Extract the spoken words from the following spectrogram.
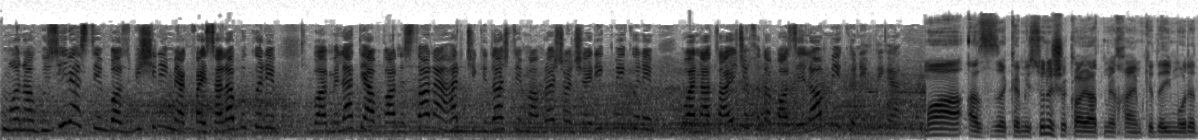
ما ناگزیر هستیم باز بشینیم یک فیصله بکنیم. با ملت افغانستان هر چی که داشتیم امرایشان شریک می‌کنیم و نتایج خود باز اعلام می‌کنیم دیگه. ما از کمیسیون شکایت می‌خواهیم که در این مورد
